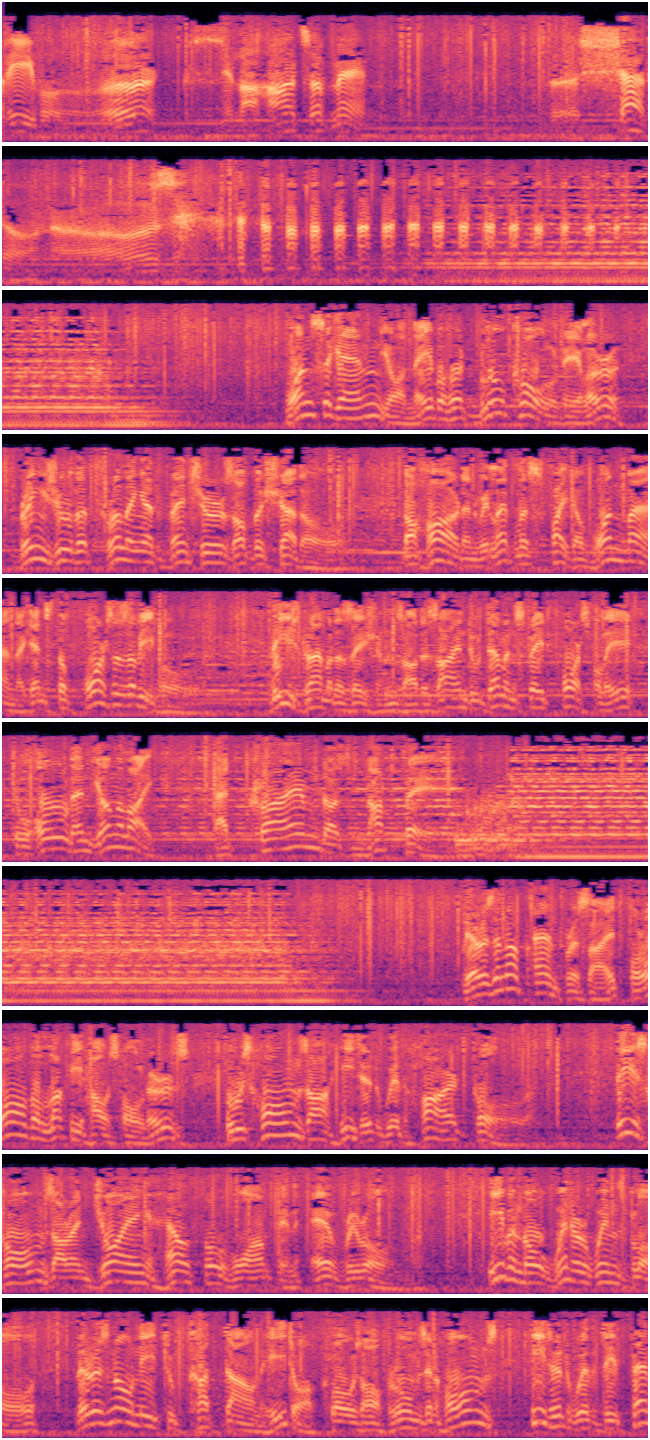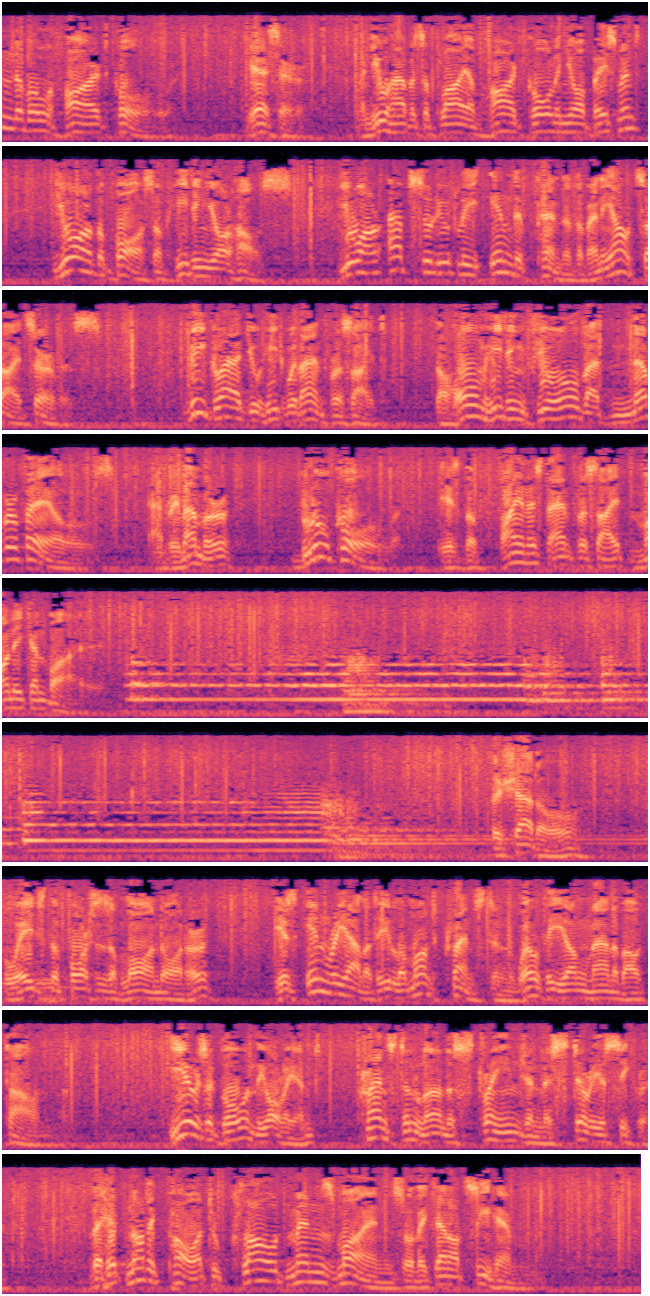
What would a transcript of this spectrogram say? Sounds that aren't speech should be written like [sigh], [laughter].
what evil lurks in the hearts of men? The shadow knows. [laughs] Once again, your neighborhood blue coal dealer brings you the thrilling adventures of the Shadow, the hard and relentless fight of one man against the forces of evil. These dramatizations are designed to demonstrate forcefully to old and young alike that crime does not pay. There is enough anthracite for all the lucky householders whose homes are heated with hard coal. These homes are enjoying healthful warmth in every room. Even though winter winds blow, there is no need to cut down heat or close off rooms in homes heated with dependable hard coal. Yes, sir. When you have a supply of hard coal in your basement, you're the boss of heating your house. You are absolutely independent of any outside service. Be glad you heat with anthracite, the home heating fuel that never fails. And remember, blue coal is the finest anthracite money can buy. The Shadow, who aids the forces of law and order, is in reality Lamont Cranston, wealthy young man about town. Years ago in the Orient, Cranston learned a strange and mysterious secret the hypnotic power to cloud men's minds so they cannot see him.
